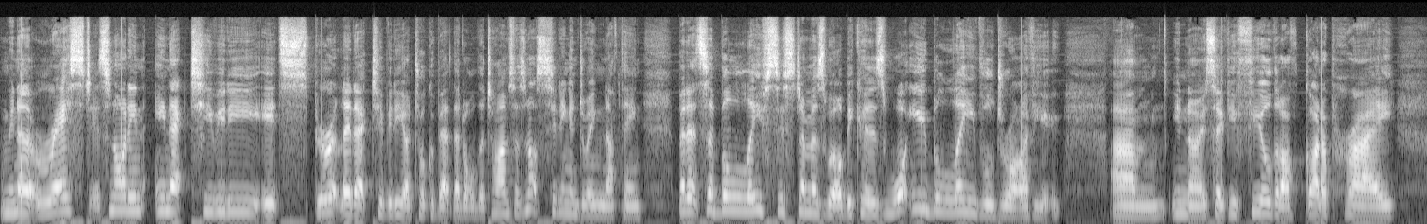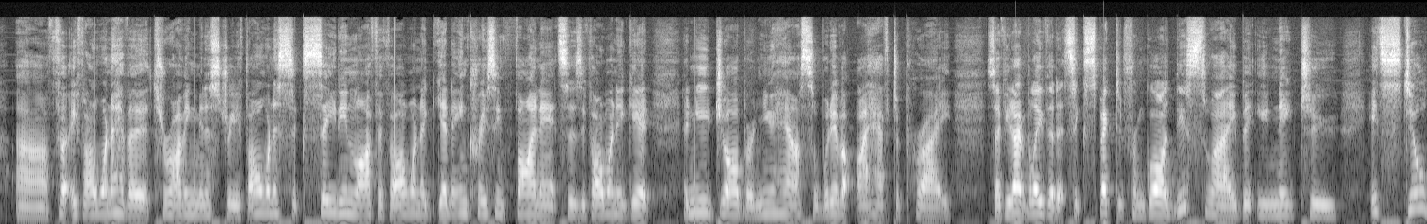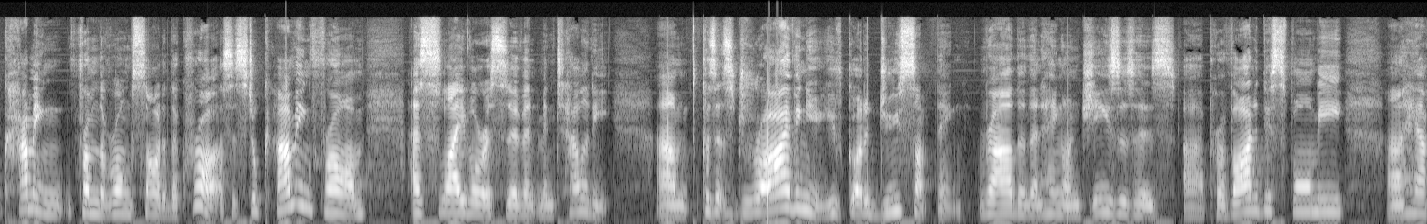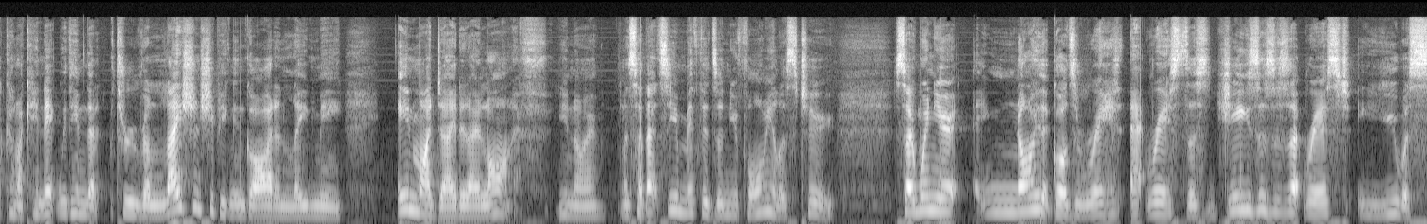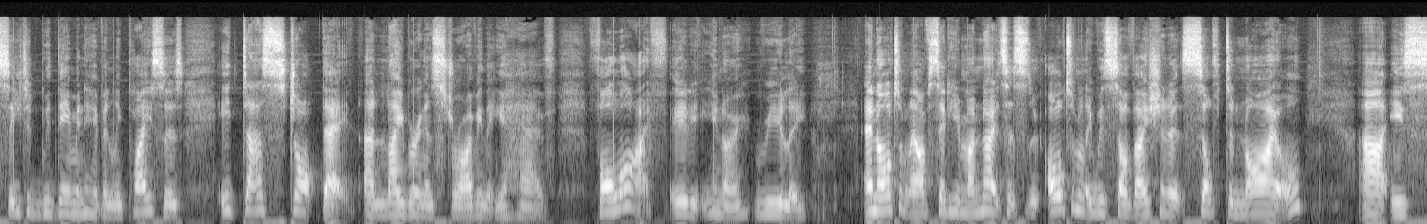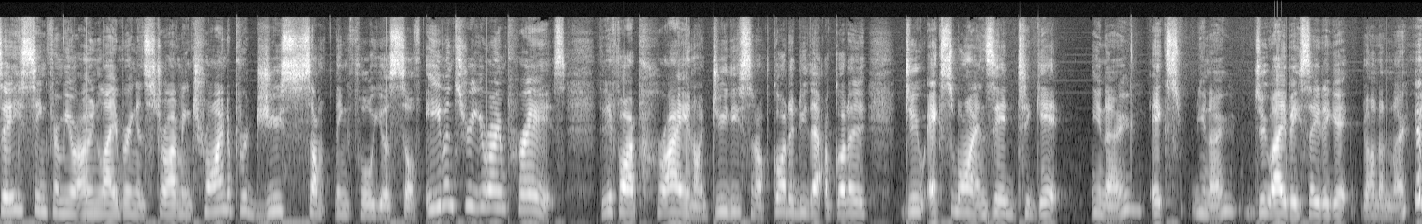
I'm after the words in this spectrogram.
And we know that rest, it's not in inactivity, it's spirit led activity. I talk about that all the time. So it's not sitting and doing nothing, but it's a belief system as well because what you believe will drive you. Um, you know, so if you feel that I've got to pray, uh, for if I want to have a thriving ministry, if I want to succeed in life, if I want to get an increase in finances, if I want to get a new job or a new house or whatever, I have to pray. So if you don't believe that it's expected from God this way, but you need to, it's still coming from the wrong side of the cross. It's still coming from a slave or a servant mentality because um, it's driving you. You've got to do something rather than hang on. Jesus has uh, provided this for me. Uh, how can I connect with Him? That through relationship, He can guide and lead me in my day to day life, you know. And so that's your methods and your formulas too. So when you know that God's rest, at rest, this Jesus is at rest, you are seated with them in heavenly places, it does stop that uh, laboring and striving that you have for life. It, you know, really. And ultimately, I've said here in my notes, it's ultimately with salvation, it's self denial. Uh, is ceasing from your own laboring and striving, trying to produce something for yourself, even through your own prayers. That if I pray and I do this and I've got to do that, I've got to do X, Y, and Z to get you know, X, you know, do ABC to get, I don't know.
